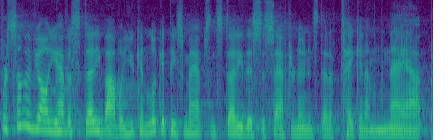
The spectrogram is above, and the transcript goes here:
for some of y'all, you have a study Bible. You can look at these maps and study this this afternoon instead of taking a nap.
